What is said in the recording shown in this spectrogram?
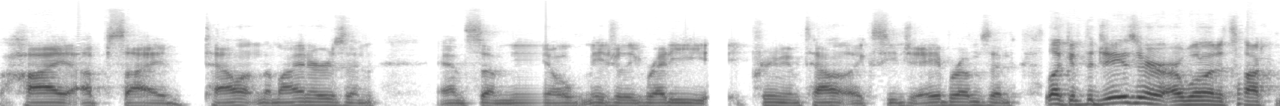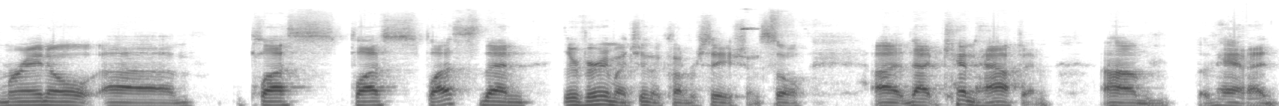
high upside talent in the minors and and some you know major league ready premium talent like CJ Abrams. And look, if the Jays are, are willing to talk Moreno um, plus plus plus, then they're very much in the conversation. So uh, that can happen. Um, but man, I'd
